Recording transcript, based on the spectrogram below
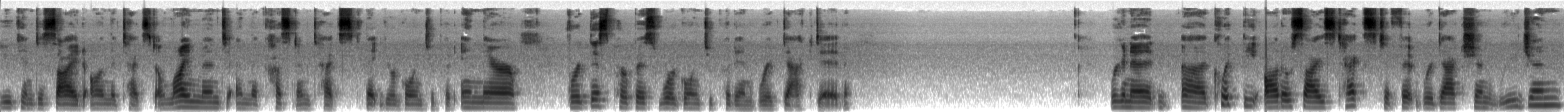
You can decide on the text alignment and the custom text that you're going to put in there. For this purpose, we're going to put in redacted. We're going to uh, click the auto size text to fit redaction region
